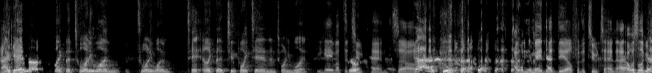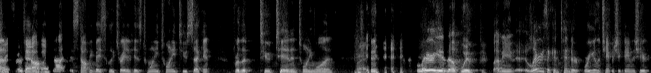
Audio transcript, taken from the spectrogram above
I gave up like the 21, 21, 10, like the 2.10 and 21. He gave up the So- 210. So Yeah. I wouldn't have made that deal for the 210. I, I was looking yeah. for a So 210, but Stompy, got, Stompy basically traded his 2022 second for the 210 and 21. right. Larry ended up with, I mean, Larry's a contender. Were you in the championship game this year?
